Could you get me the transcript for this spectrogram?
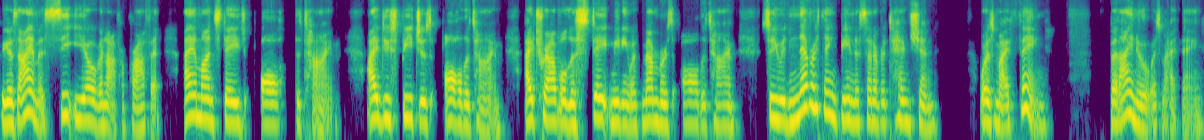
because I am a CEO of a not for profit. I am on stage all the time. I do speeches all the time. I travel the state meeting with members all the time. So you would never think being the center of attention was my thing, but I knew it was my thing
